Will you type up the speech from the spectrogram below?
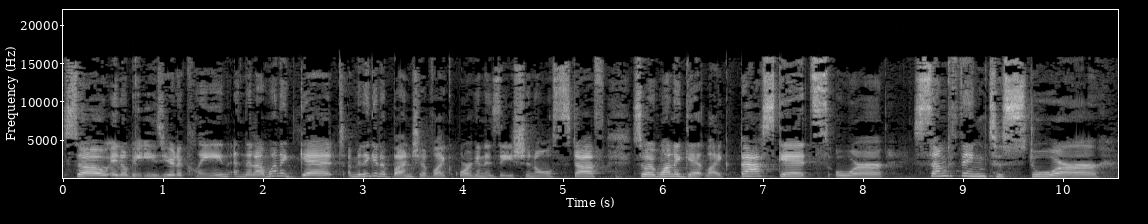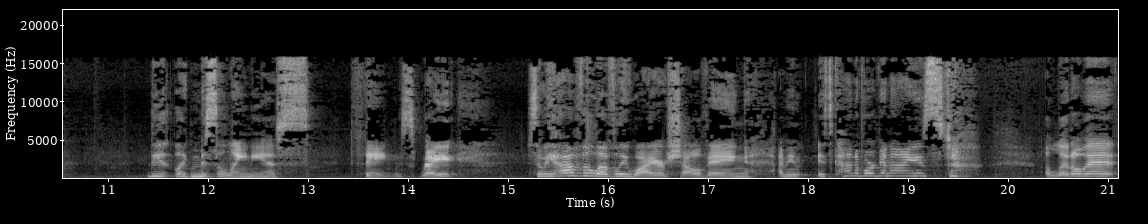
so it'll be easier to clean. And then I wanna get, I'm gonna get a bunch of like organizational stuff. So I wanna get like baskets or something to store these like miscellaneous things, right? So we have the lovely wire shelving. I mean, it's kind of organized a little bit,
